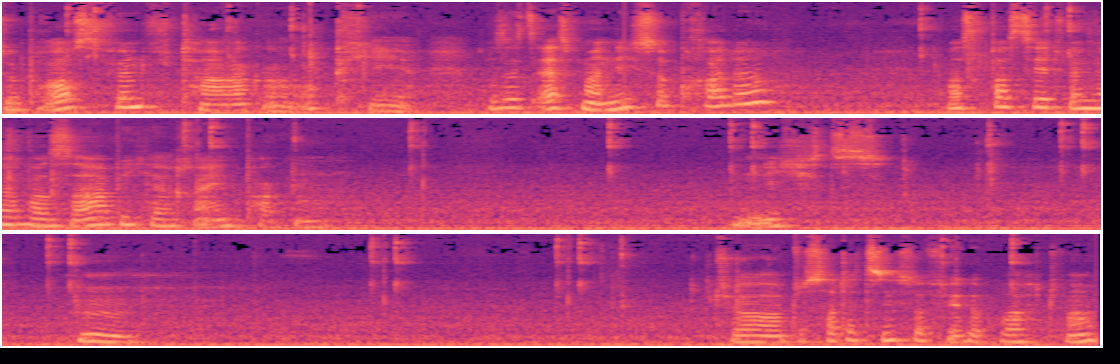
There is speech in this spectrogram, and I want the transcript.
Du brauchst fünf Tage. Okay. Das ist jetzt erstmal nicht so pralle. Was passiert, wenn wir Wasabi hier reinpacken? Nichts. Hm. Tja, das hat jetzt nicht so viel gebracht, wa?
